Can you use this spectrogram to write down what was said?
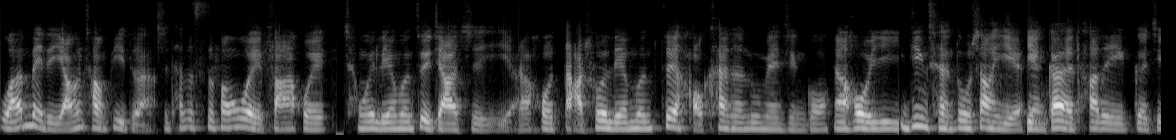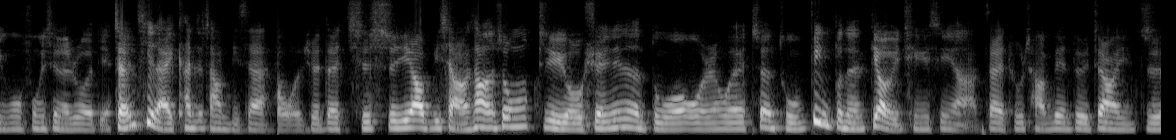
完美的扬长避短，使他的四方位发挥成为联盟最佳之一，然后打出了联盟最好看的路面进攻，然后以一定程度上也掩盖了他的一个进攻锋线的弱点。整体来看这场比赛，我觉得其实要比想象中是有悬念的多。我认为圣徒并不能掉以轻心啊，在主场面对这样一支。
